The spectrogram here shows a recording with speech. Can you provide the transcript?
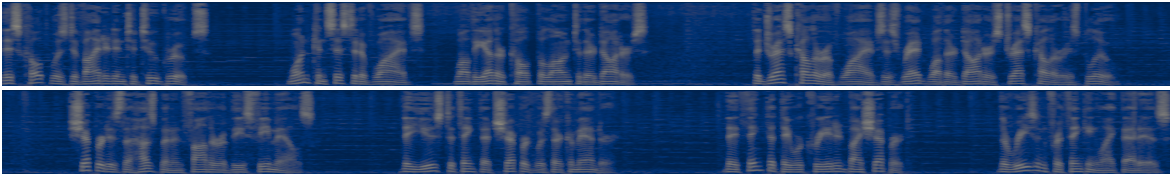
This cult was divided into two groups. One consisted of wives, while the other cult belonged to their daughters. The dress color of wives is red while their daughters' dress color is blue. Shepherd is the husband and father of these females. They used to think that Shepherd was their commander. They think that they were created by Shepherd. The reason for thinking like that is,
